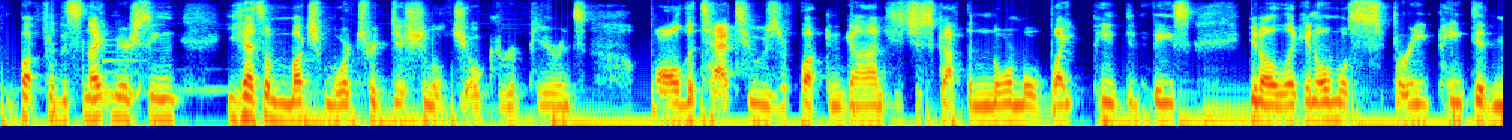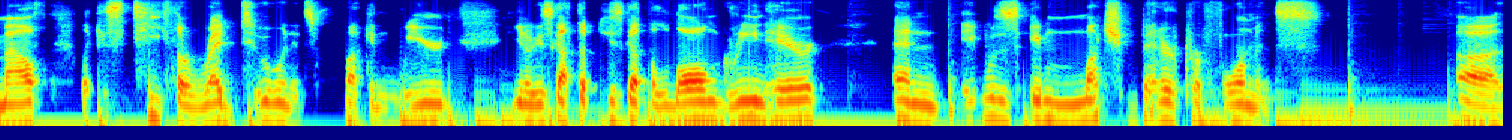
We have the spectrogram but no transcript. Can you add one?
But for this nightmare scene, he has a much more traditional Joker appearance. All the tattoos are fucking gone. He's just got the normal white painted face, you know, like an almost spray painted mouth. Like his teeth are red too, and it's fucking weird. You know, he's got the he's got the long green hair, and it was a much better performance. Uh,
